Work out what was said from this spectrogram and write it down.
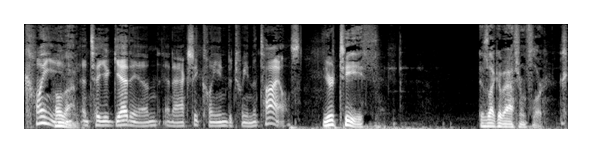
clean Hold on. until you get in and actually clean between the tiles. Your teeth is like a bathroom floor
